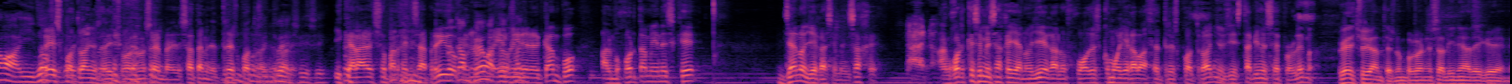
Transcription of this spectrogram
No, hay dos. Tres, cuatro años ha dicho, bueno, no sé exactamente, tres, cuatro años. Tres, vale. sí, sí. Y que ahora eso parece que se ha perdido, que no hay un líder en el campo. A lo mejor también es que ya no llega ese mensaje. A lo mejor es que ese mensaje ya no llega a los jugadores como llegaba hace tres, cuatro años y está viendo ese problema. Lo que he dicho yo antes, ¿no? Un poco en esa línea de que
